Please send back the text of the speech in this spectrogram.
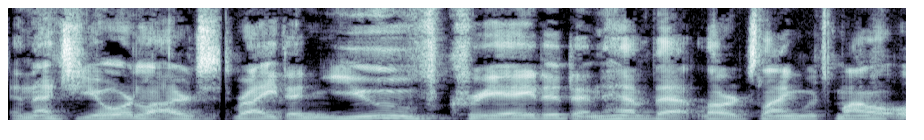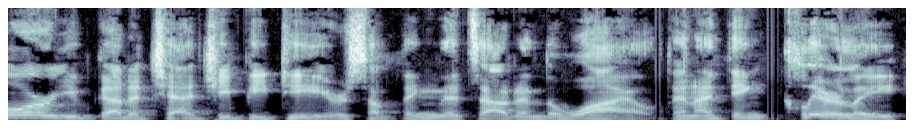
And that's your large, right? And you've created and have that large language model, or you've got a ChatGPT or something that's out in the wild. And I think clearly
